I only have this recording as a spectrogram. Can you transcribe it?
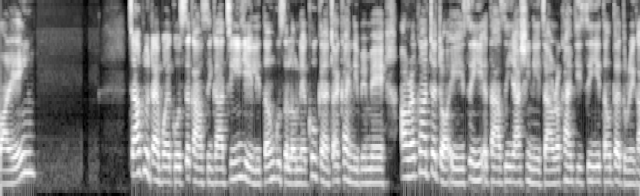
ပါတယ်။ ကြားဖြူတိုက်ပွဲကိုစစ်ကောင်စီကကြီးရီလီ၃ခုစလုံးနဲ့ခုခံတိုက်ခိုက်နေပေမဲ့အာရကတက်တော်အေးစည်ရေးအသာစီးရရှိနေကြောင်းရခိုင်ပြည်စည်ရေးသုံးသက်သူတွေက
